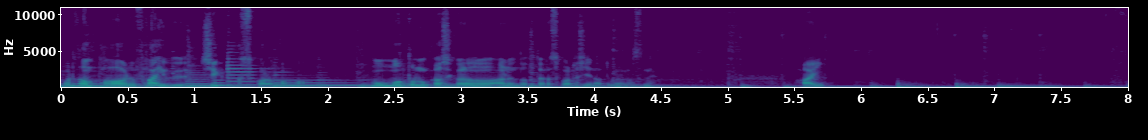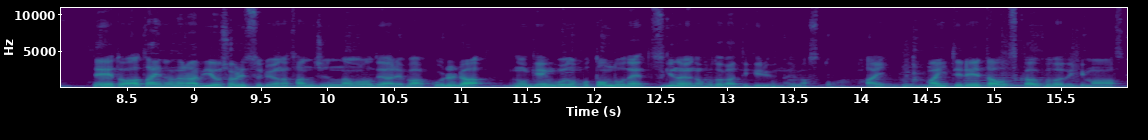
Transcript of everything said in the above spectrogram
これ多分 Perl 5、6からかな。ももっと昔からのあるんだったら素晴らしいなと思いますね。はい。で、えっと、値の並びを処理するような単純なものであれば、これらの言語のほとんどで次のようなことができるようになりますと。はい。まあ、イテレーターを使うことができます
